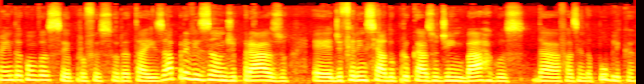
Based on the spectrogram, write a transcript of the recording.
Ainda com você, professora Thais, a previsão de prazo é diferenciado para o caso de embargos da Fazenda Pública?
